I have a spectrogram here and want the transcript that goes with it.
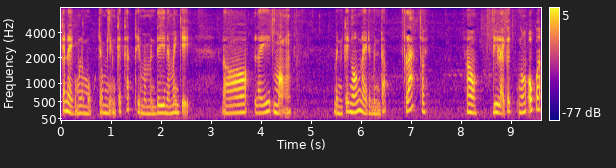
cái này cũng là một trong những cái cách thì mà mình đi nè mấy anh chị. Đó, lấy mỏng. Mình, cái ngón này thì mình đắp flat thôi không? Đi lại cái ngón út á,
